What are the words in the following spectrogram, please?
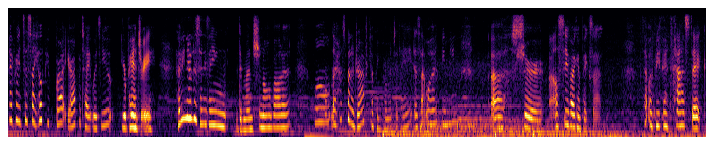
Hi, Francis. I hope you brought your appetite with you. Your pantry. Have you noticed anything dimensional about it? Well, there has been a draft coming from it today. Is that what you mean? Uh, sure. I'll see if I can fix that. That would be fantastic,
